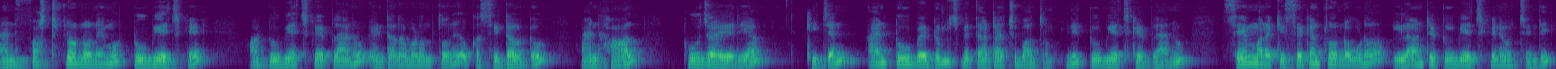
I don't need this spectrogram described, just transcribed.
అండ్ ఫస్ట్ ఫ్లోర్లోనేమో టూ బిహెచ్కే. ఆ టూ బిహెచ్కే ప్లాను ఎంటర్ అవ్వడంతోనే ఒక sit out and hall puja area kitchen and two bedrooms with attach bathroom. ఇది టూ బిహెచ్కే ప్లాను. సేమ్ మనకి సెకండ్ ఫ్లోర్లో కూడా ఇలాంటి టూ బిహెచ్కేనే వచ్చింది.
